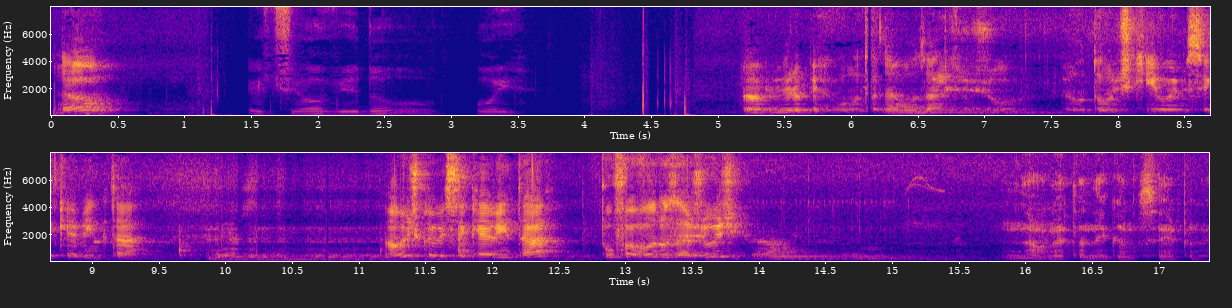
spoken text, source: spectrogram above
Não? Eu tinha ouvido. A primeira pergunta da Gonzalez Juju perguntou onde que o MC Kevin tá. Aonde que o MC Kevin tá? Por favor, nos ajude. Não, né? Tá negando sempre, né?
